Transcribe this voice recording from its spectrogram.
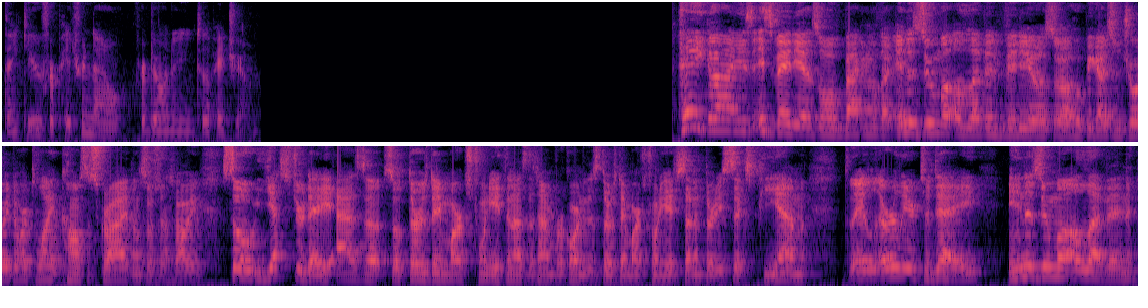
Thank you for Patreon now for donating to the Patreon. Hey guys, it's Vanity Ezel back in another Inazuma 11 video. So I hope you guys enjoyed. Don't forget to like, comment, subscribe, and so. So yesterday, as uh, so Thursday, March 28th, and as the time of recording this Thursday, March 28th, 7:36 p.m. Earlier today, Inazuma 11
